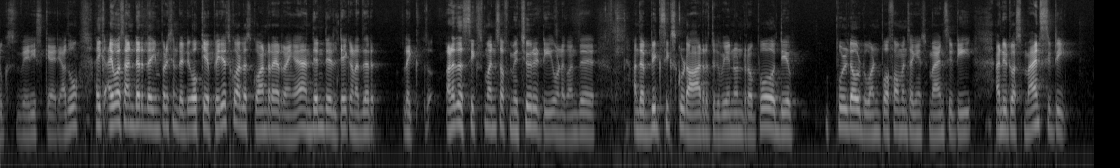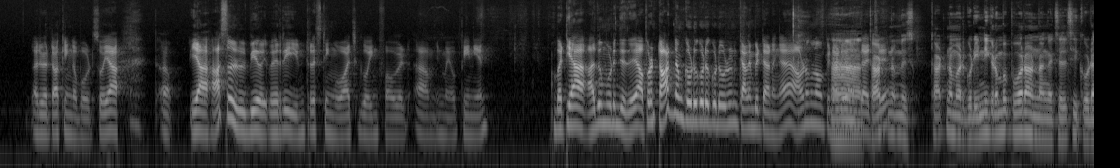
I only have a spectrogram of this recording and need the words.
looks very scary அதுவும் like I was under the impression that okay பெரிய ஸ்குவாடில் ஸ்குவாண்டர் ஆயிடுறாங்க and then they'll take another like another six months of maturity உனக்கு வந்து அந்த பிக் சிக்ஸ் கூட ஆடுறதுக்கு வேணுன்றப்போ they pulled out one performance against Man City and it was Man City that we are talking about. So yeah, uh, yeah, Arsenal will be a very interesting watch going forward, um, in my opinion. But yeah அது முடிஞ்சது. அப்புறம் டாட்னம் கொடு கொடு கொடுன்னு கிளம்பிட்டானுங்க. அவனுங்களும் பின்னாடி Tottenham is Tottenham are good இன்னைக்கு ரொம்ப போகிறான் நாங்கள் செல்சி கூட.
